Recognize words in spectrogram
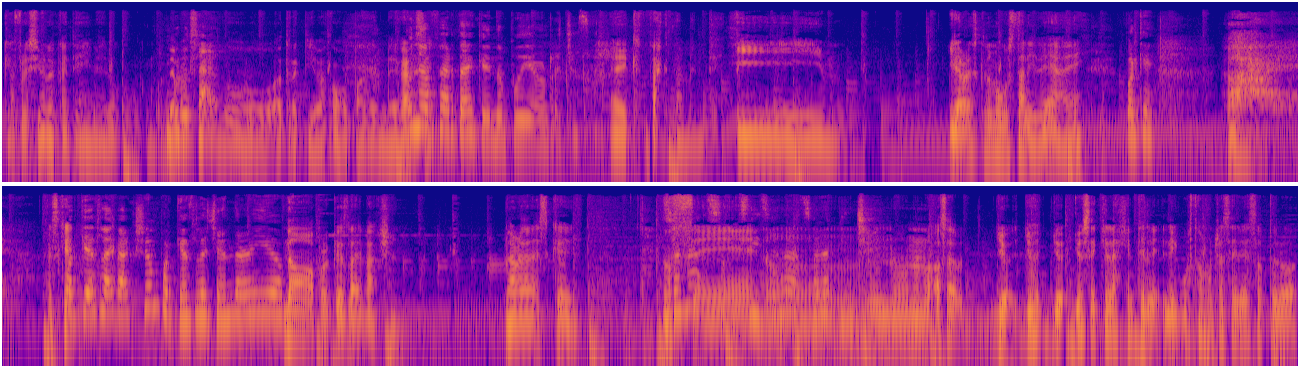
que ofreció una cantidad de dinero como demasiado atractiva como para negarse. Una oferta que no pudieron rechazar. Exactamente. Y y la verdad es que no me gusta la idea, ¿eh? ¿Por qué? Ay, es que ¿Porque es live action? ¿Porque es legendary? ¿O no, porque es live action. La verdad es que no Suena- sé. sí, no, suena- suena pinche. No, no, no. O sea, yo, yo, yo, yo sé que a la gente le, le gusta mucho hacer eso, pero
